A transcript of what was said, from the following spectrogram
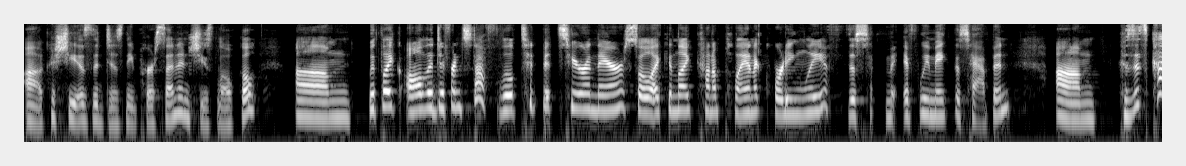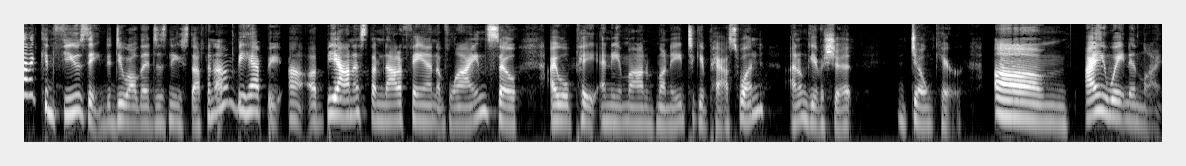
because uh, she is a Disney person and she's local um, with like all the different stuff, little tidbits here and there, so I can like kind of plan accordingly if this if we make this happen. Um, because it's kind of confusing to do all that Disney stuff, and I'll be happy. Uh, I'll be honest, I'm not a fan of lines, so I will pay any amount of money to get past one. I don't give a shit. Don't care. Um, I ain't waiting in line,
